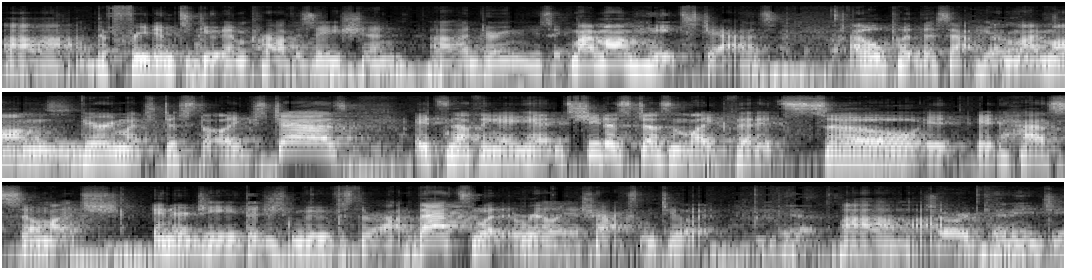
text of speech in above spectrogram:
uh, the freedom to do improvisation uh, during music. My mom hates jazz. I will put this out here. My mom very much dislikes jazz. It's nothing against she just doesn't like that it's so it, it has so much energy that just moves throughout that's what really attracts me to it. Yeah. uh, Kenny G.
